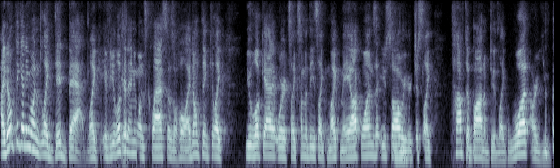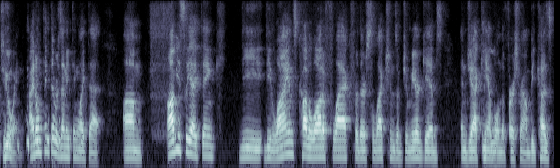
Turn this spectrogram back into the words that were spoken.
I don't think anyone like did bad. Like if you look Yeah. at anyone's class as a whole, I don't think like you look at it where it's like some of these like Mike Mayock ones that you saw where Mhm. you're just like top to bottom, dude. Like, what are you doing? I don't think there was anything like that. Um, obviously, I think the the Lions caught a lot of flack for their selections of Jahmyr Gibbs and Jack Mhm. Campbell in the first round because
